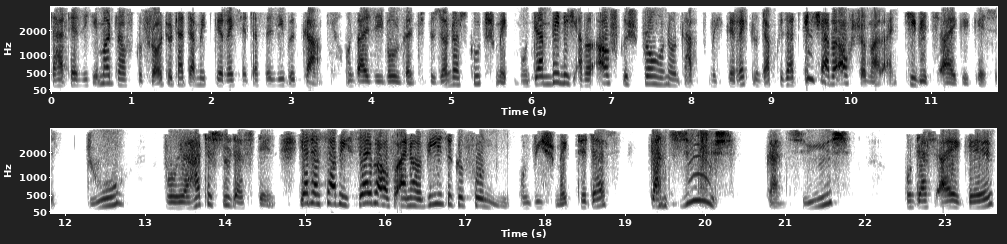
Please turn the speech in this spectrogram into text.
Da hat er sich immer drauf gefreut und hat damit gerechnet, dass er sie bekam. Und weil sie wohl ganz besonders gut schmecken. Und dann bin ich aber aufgesprungen und habe mich gereckt und habe gesagt, ich habe auch schon mal ein Kibitzei gegessen. Du? Woher hattest du das denn? Ja, das habe ich selber auf einer Wiese gefunden. Und wie schmeckte das? Ganz süß. Ganz süß. Und das Eigelb?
